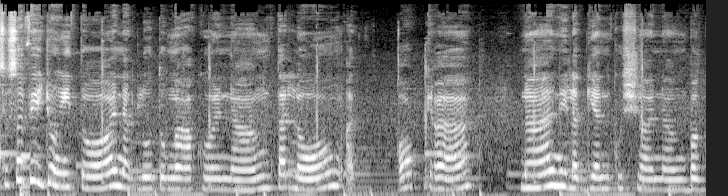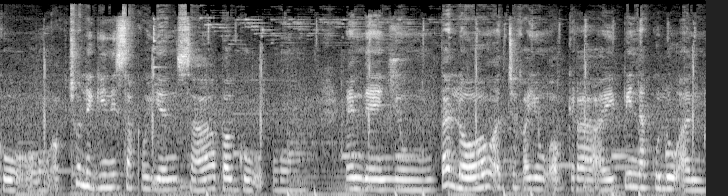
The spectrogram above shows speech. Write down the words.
So sa video ito, nagluto nga ako ng talong at okra na nilagyan ko siya ng bagoong. Actually, ginisa ko yan sa bagoong. And then, yung talong at saka yung okra ay pinakuluan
